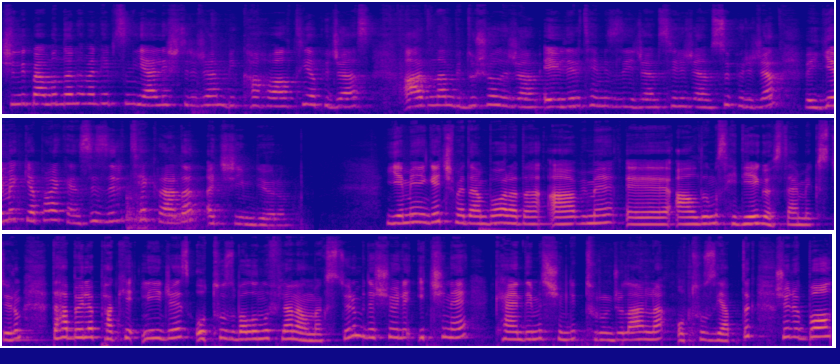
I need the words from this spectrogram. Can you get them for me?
Şimdi ben bunların hemen hepsini yerleştireceğim. Bir kahvaltı yapacağız. Ardından bir duş alacağım. Evleri temizleyeceğim, sileceğim, süpüreceğim. Ve yemek yaparken sizleri tekrardan açayım diyorum. Yemeğe geçmeden bu arada abime e, aldığımız hediye göstermek istiyorum. Daha böyle paketleyeceğiz. 30 balonu falan almak istiyorum. Bir de şöyle içine kendimiz şimdi turuncularla 30 yaptık. Şöyle bol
